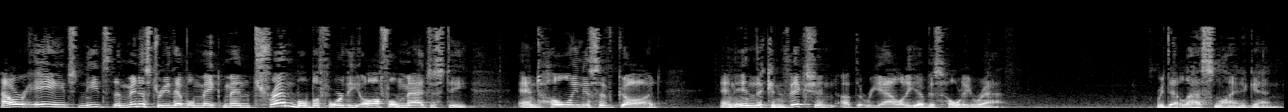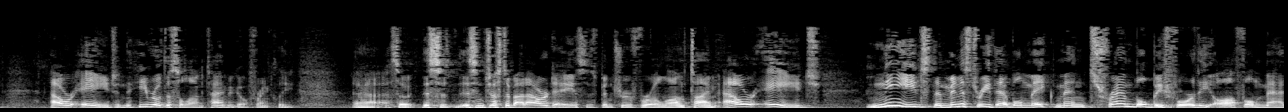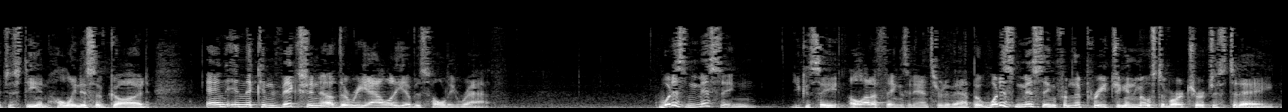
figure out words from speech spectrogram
Our age needs the ministry that will make men tremble before the awful majesty and holiness of God and in the conviction of the reality of his holy wrath. Read that last line again. Our age, and he wrote this a long time ago, frankly, uh, so this, is, isn't just about our day. This has been true for a long time. Our age needs the ministry that will make men tremble before the awful majesty and holiness of God and in the conviction of the reality of his holy wrath. What is missing, you could say a lot of things in answer to that, but what is missing from the preaching in most of our churches today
